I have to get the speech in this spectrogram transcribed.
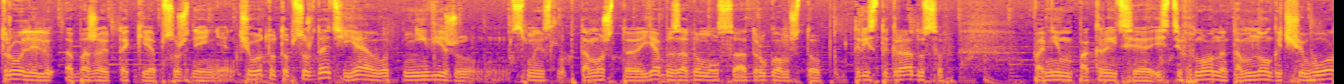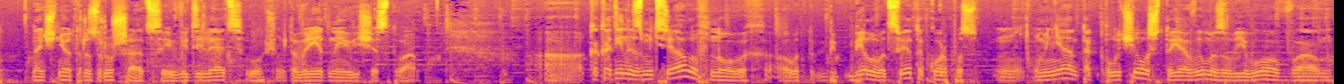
Тролли обожают такие обсуждения. Чего тут обсуждать, я вот не вижу смысла, потому что я бы задумался о другом, что 300 градусов, помимо покрытия из тефлона, там много чего – начнет разрушаться и выделять, в общем-то, вредные вещества. А, как один из материалов новых, вот белого цвета корпус, у меня так получилось, что я вымазал его в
